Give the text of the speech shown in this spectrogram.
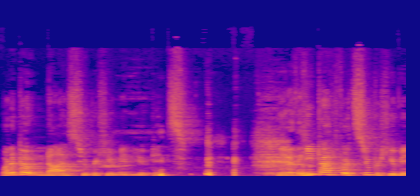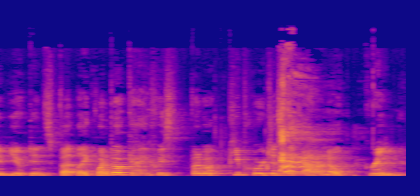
What about non-superhuman mutants? you know, they keep talking about superhuman mutants, but like, what about guys who's? What about people who are just like I don't know, green?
